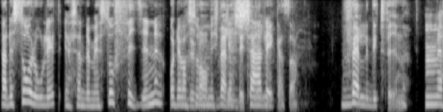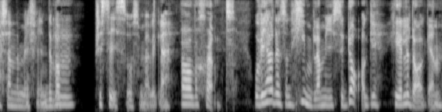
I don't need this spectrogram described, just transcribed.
Jag hade så roligt, jag kände mig så fin och det var så var mycket kärlek. Alltså. Väldigt fin. Mm, jag kände mig fin. Det var Mm. precis så som jag ville. Ja, vad skönt. Och vi hade en sån himla mysig dag, hela dagen.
